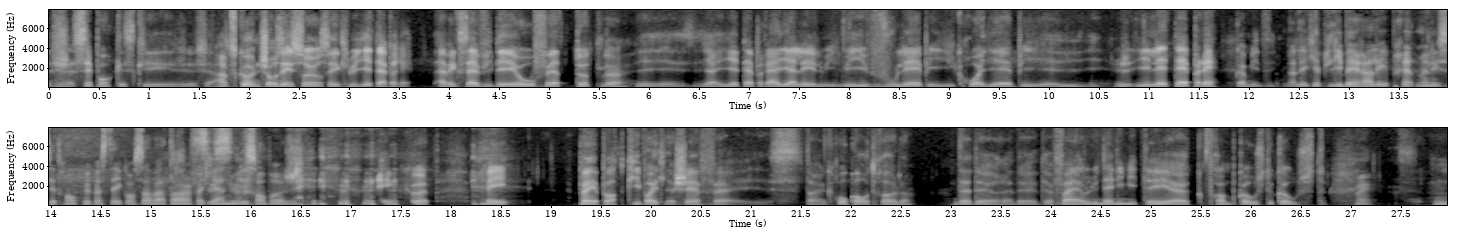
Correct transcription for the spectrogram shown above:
je sais pas qu'est-ce qui. En tout cas, une chose est sûre, c'est que lui, il était prêt. Avec sa vidéo faite toute, là, il, il- il était prêt à y aller, lui. Lui, il voulait, puis il croyait, puis il était prêt, comme il dit. L'équipe libérale est prête, mais là, il s'est trompé parce que c'était les conservateurs, fait qu'il a annulé son projet. Écoute, mais peu importe qui va être le chef, euh, c'est un gros contrat, là, de, de, de- de faire l'unanimité euh, from coast to coast. Ouais. Mm.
